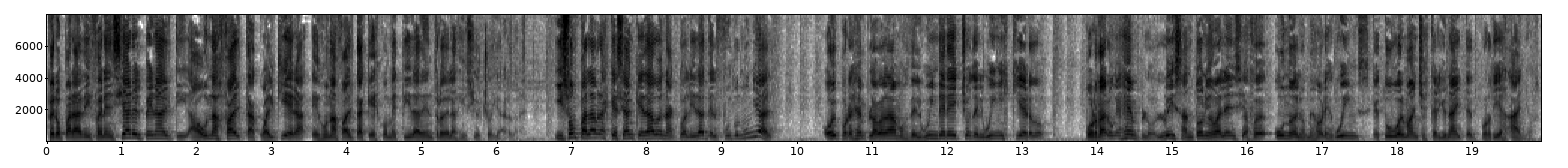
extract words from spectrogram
pero para diferenciar el penalti a una falta cualquiera es una falta que es cometida dentro de las 18 yardas. Y son palabras que se han quedado en la actualidad del fútbol mundial. Hoy, por ejemplo, hablamos del wing derecho, del wing izquierdo. Por dar un ejemplo, Luis Antonio Valencia fue uno de los mejores wings que tuvo el Manchester United por 10 años.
